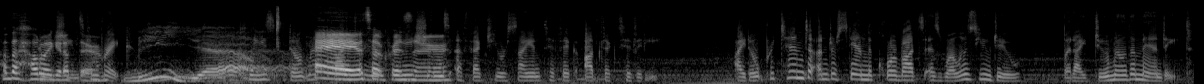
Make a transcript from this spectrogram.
How the hell do I get up machines can there? break. Me, yeah. Please don't let Hey, pride what's for your up, prisoner? creations affect your scientific objectivity. I don't pretend to understand the Corebots as well as you do, but I do know the mandate.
